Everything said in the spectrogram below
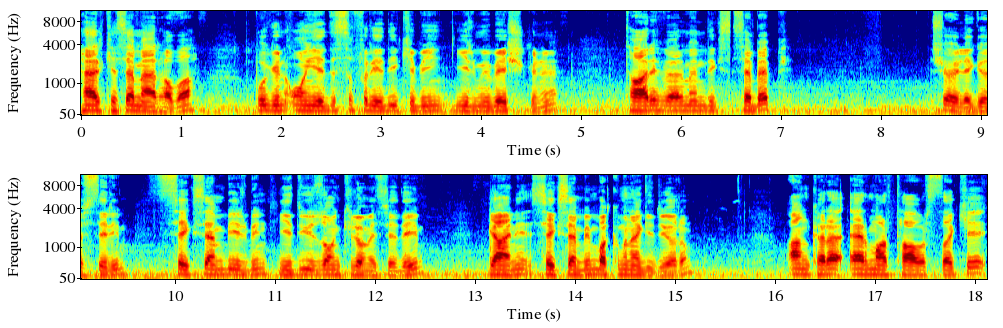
Herkese merhaba. Bugün 17.07.2025 günü. Tarih vermemdeki sebep şöyle göstereyim. 81.710 kilometredeyim. Yani 80 bin bakımına gidiyorum. Ankara Ermar Towers'taki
